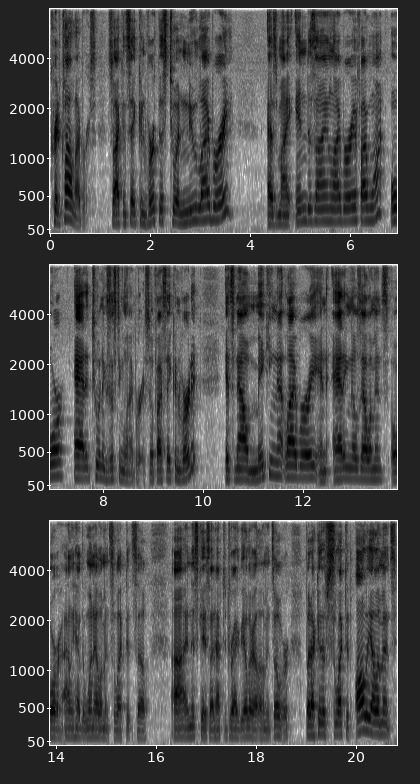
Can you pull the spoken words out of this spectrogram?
Creative Cloud libraries. So I can say convert this to a new library as my InDesign library if I want, or add it to an existing library. So if I say convert it, it's now making that library and adding those elements, or I only had the one element selected. So uh, in this case, I'd have to drag the other elements over, but I could have selected all the elements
